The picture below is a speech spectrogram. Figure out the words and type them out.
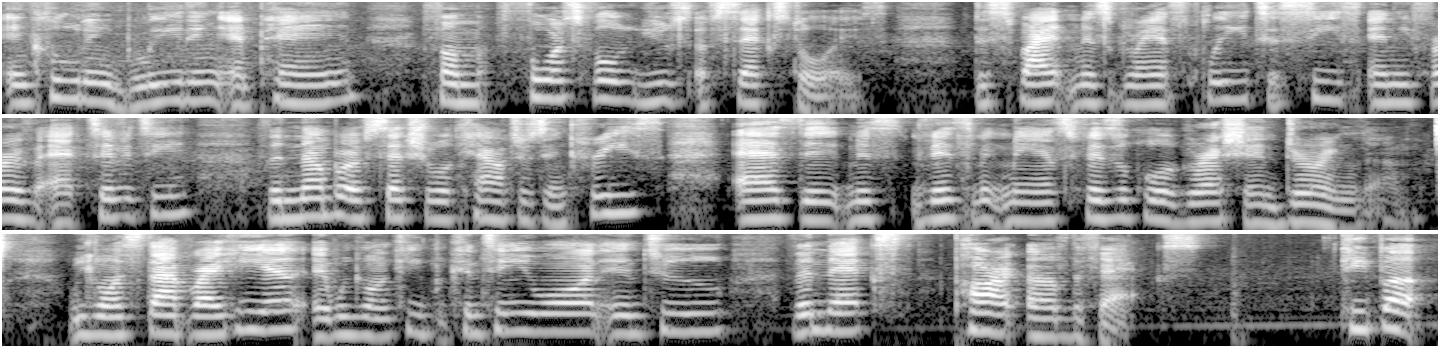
including bleeding and pain from forceful use of sex toys. Despite Miss Grant's plea to cease any further activity, the number of sexual encounters increased, as did Miss Vince McMahon's physical aggression during them. We're going to stop right here, and we're going to keep continue on into the next part of the facts. Keep up.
